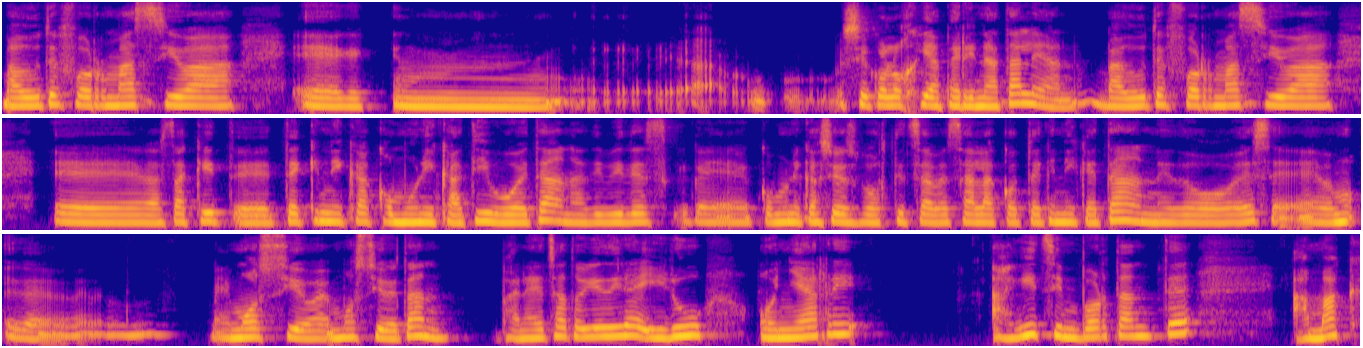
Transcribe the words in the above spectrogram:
badute formazioa e, psikologia perinatalean, badute formazioa e, azakit, e, teknika komunikatiboetan, adibidez e, komunikazio ezbortitza bezalako tekniketan, edo ez, e, e, emozio, emozioetan. Banetzat hori dira, hiru oinarri agitz importante amak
